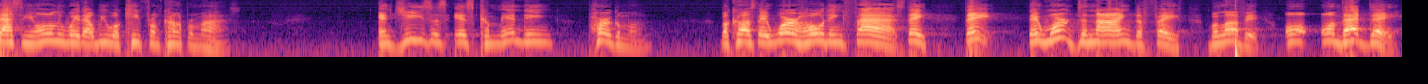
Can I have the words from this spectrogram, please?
That's the only way that we will keep from compromise. And Jesus is commending Pergamum because they were holding fast. They, they, they weren't denying the faith. Beloved, on, on that day,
